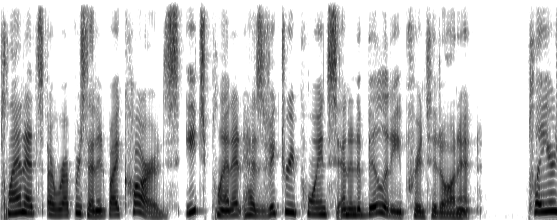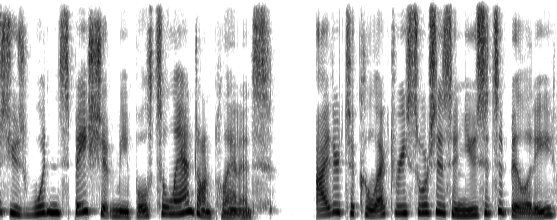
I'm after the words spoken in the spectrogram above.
Planets are represented by cards. Each planet has victory points and an ability printed on it. Players use wooden spaceship meeples to land on planets, either to collect resources and use its ability,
